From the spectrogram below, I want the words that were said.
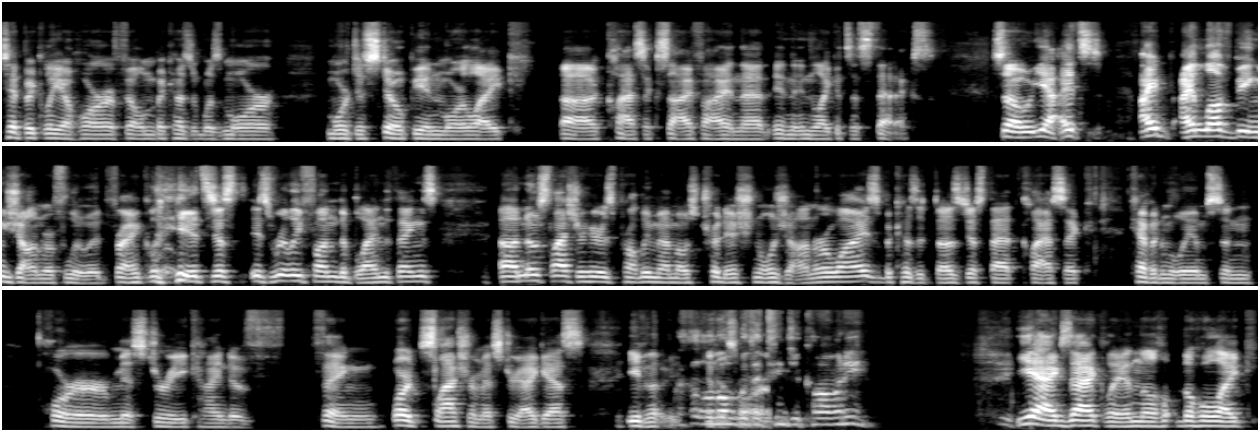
typically a horror film because it was more more dystopian, more like uh, classic sci-fi in that in, in like its aesthetics. So yeah, it's I I love being genre fluid. Frankly, it's just it's really fun to blend things. Uh, no slasher here is probably my most traditional genre wise because it does just that classic Kevin Williamson horror mystery kind of thing or slasher mystery, I guess. Even with a little with a tinge of comedy yeah exactly and the the whole like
